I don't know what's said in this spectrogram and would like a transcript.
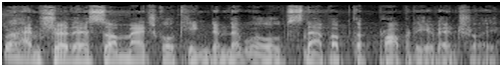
Well, I'm sure there's some magical kingdom that will snap up the property eventually.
